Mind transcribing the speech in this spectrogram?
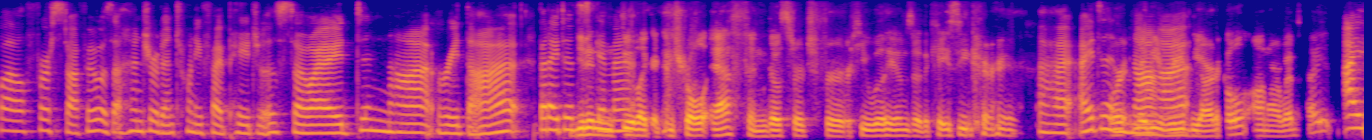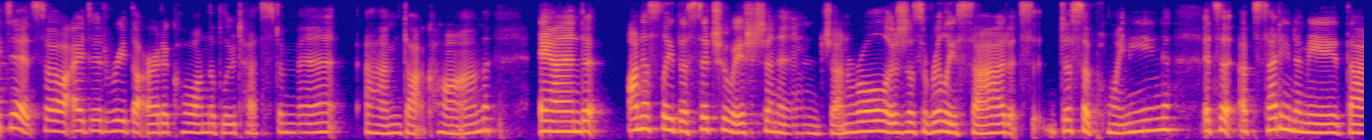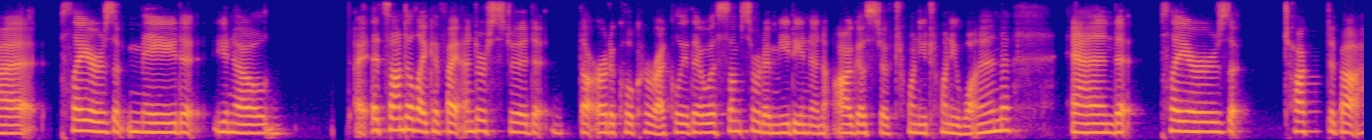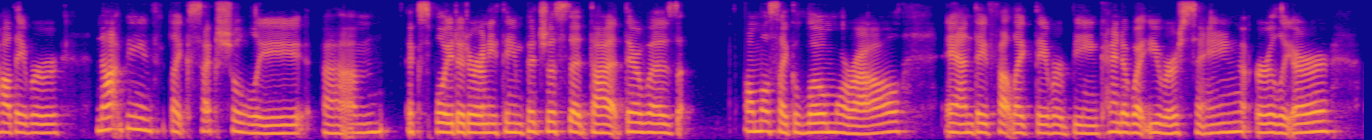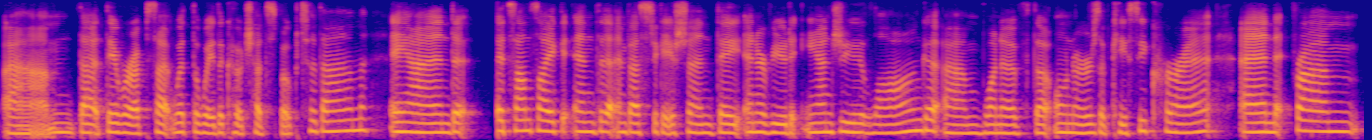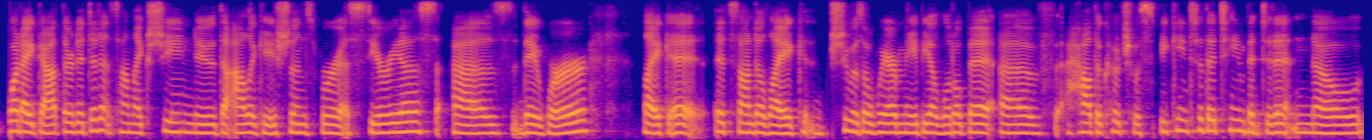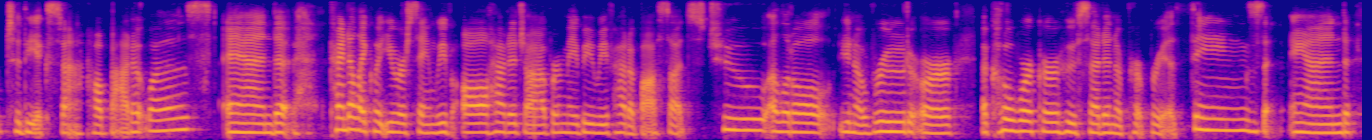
Well, first off, it was 125 pages, so I did not read that, but I did You didn't do like a control F and go search for Huw Williams or the KC Current, uh, I did or not. maybe read the article on our website. I did. So I did read the article on the Blue Testament um, dot com, and honestly, the situation in general is just really sad. It's disappointing. It's uh, upsetting to me that players made, you know, it sounded like if I understood the article correctly, there was some sort of meeting in August of 2021, and players talked about how they were not being like sexually um, exploited or anything, but just that that there was almost like low morale, and they felt like they were being kind of what you were saying earlier. Um, that they were upset with the way the coach had spoke to them, and it sounds like in the investigation they interviewed Angie Long, um, one of the owners of KC Current, and from what I gathered, it didn't sound like she knew the allegations were as serious as they were. Like it, it sounded like she was aware maybe a little bit of how the coach was speaking to the team, but didn't know to the extent how bad it was. And kind of like what you were saying, we've all had a job where maybe we've had a boss that's too a little, you know, rude or a coworker who said inappropriate things. And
